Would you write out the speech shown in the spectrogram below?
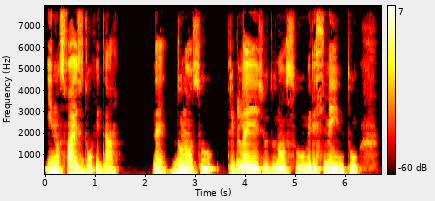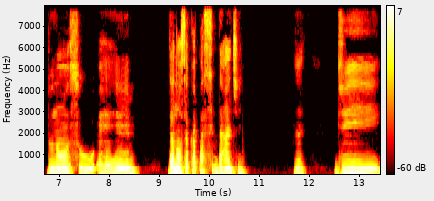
e nos faz duvidar, né? Do nosso privilégio, do nosso merecimento, do nosso, é, da nossa capacidade, né? De,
